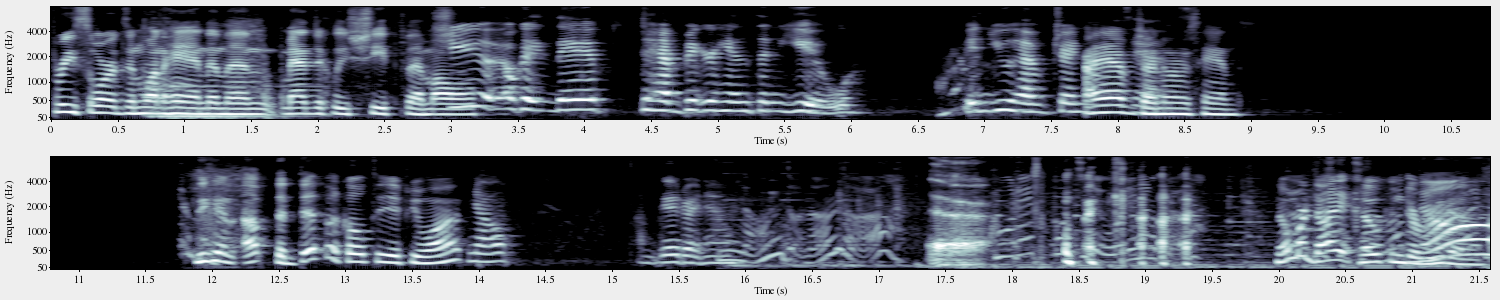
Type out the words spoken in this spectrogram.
three swords in one hand and then magically sheath them all. She, okay, they have, have bigger hands than you. And you have ginormous I have hands. ginormous hands. You can up the difficulty if you want. No. I'm good right now. Uh, oh no more Diet Coke and Doritos. No.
